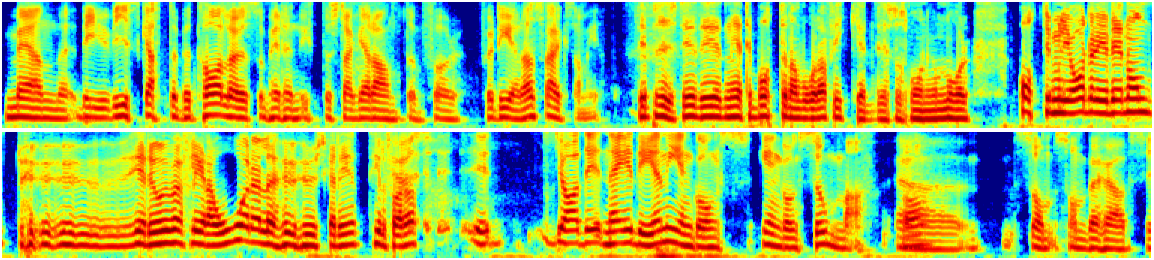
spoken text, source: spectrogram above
Men det är ju vi skattebetalare som är den yttersta garanten för, för deras verksamhet. Det är precis, det är, det är ner till botten av våra fickor det så småningom når. 80 miljarder, är det, någon, är det över flera år eller hur, hur ska det tillföras? Eh, eh, ja, det, nej, det är en engångs, engångssumma. Ja. Eh, som, som behövs i,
